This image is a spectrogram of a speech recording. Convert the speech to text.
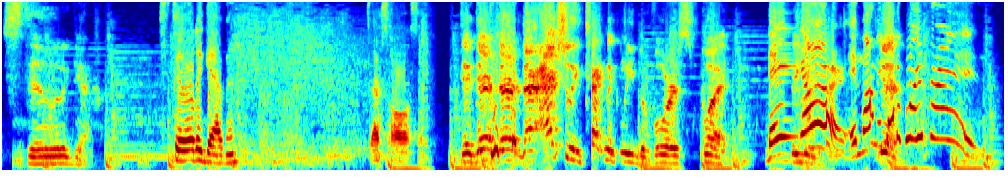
Still together. Still together. That's awesome They're they're they're, they're actually technically divorced, but They, They are. can- And mommy yeah. got a boyfriend.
